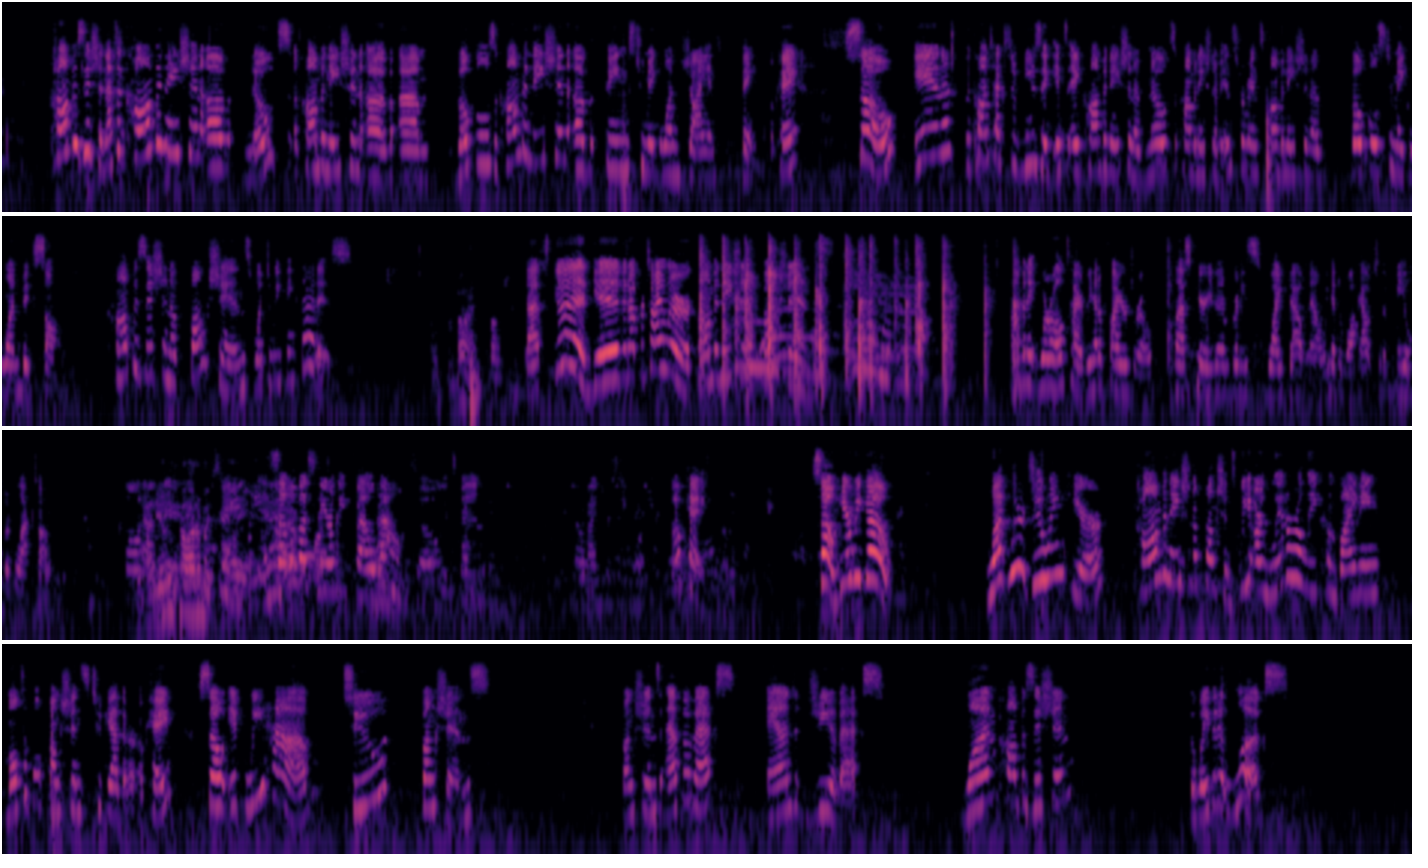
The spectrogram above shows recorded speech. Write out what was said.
Composition. That's a combination of notes, a combination of um, vocals, a combination of things to make one giant thing. Okay, so in the context of music, it's a combination of notes, a combination of instruments, combination of vocals to make one big song. Composition of functions, what do we think that is? Combined function. That's good. Give it up for Tyler. Combination of functions. Combinate. We're all tired. We had a fire drill last period, and everybody's wiped out now. We had to walk out to the field or blacktop, I nearly fell out of my seat. and some of us nearly fell down. So it's been an interesting morning. Okay. So here we go. What we're doing here, combination of functions, we are literally combining multiple functions together, okay? So if we have two functions, functions f of x and g of x, one composition, the way that it looks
